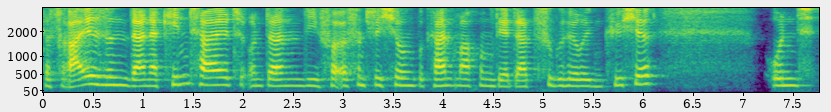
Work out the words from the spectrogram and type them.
das Reisen deiner Kindheit und dann die Veröffentlichung, Bekanntmachung der dazugehörigen Küche. Und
